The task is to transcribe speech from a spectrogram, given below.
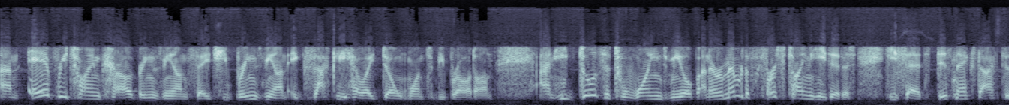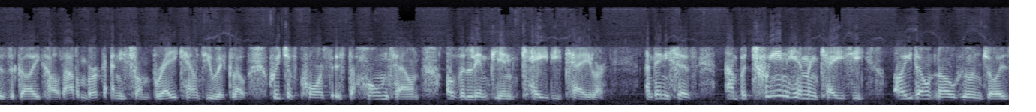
And every time Carl brings me on stage, he brings me on exactly how I don't want to be brought on, and he does it to wind me up. And I remember the first time he did it, he said, "This next act is a guy called Adam Burke, and he's from Bray, County Wicklow, which of course is the hometown of Olympian Katie Taylor." And then he says, and between him and Katie, I don't know who enjoys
